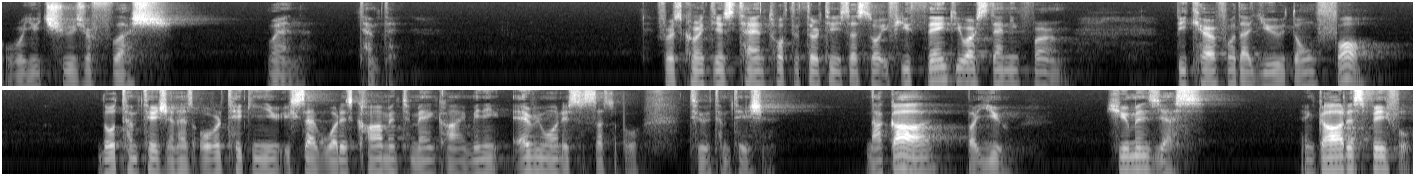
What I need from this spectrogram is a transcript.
Or will you choose your flesh when tempted? 1 Corinthians 10 12 to 13 says, So if you think you are standing firm, be careful that you don't fall. No temptation has overtaken you except what is common to mankind, meaning everyone is susceptible to temptation. Not God, but you. Humans, yes. And God is faithful.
